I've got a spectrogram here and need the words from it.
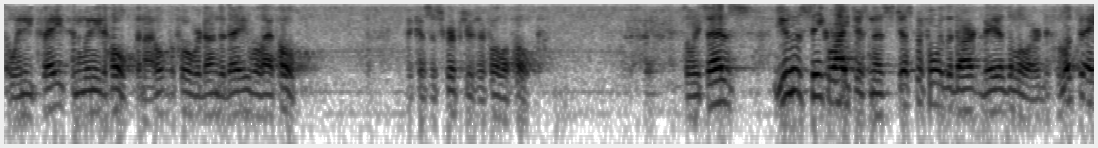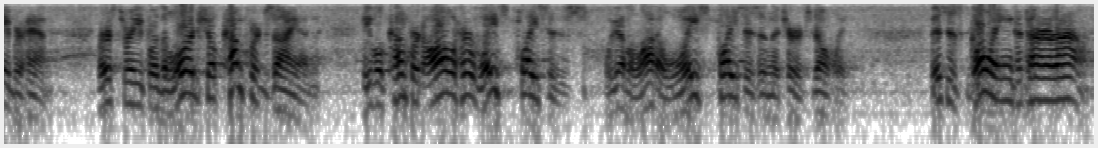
So we need faith and we need hope, and I hope before we're done today we'll have hope because the scriptures are full of hope. So he says, You who seek righteousness just before the dark day of the Lord, look to Abraham. Verse 3 For the Lord shall comfort Zion. He will comfort all her waste places. We got a lot of waste places in the church, don't we? This is going to turn around.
